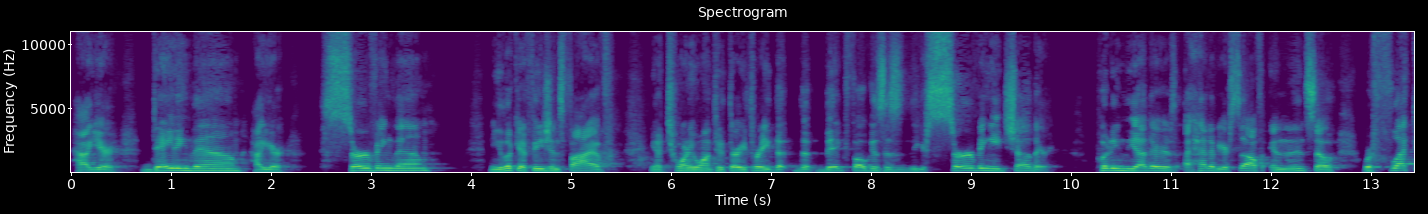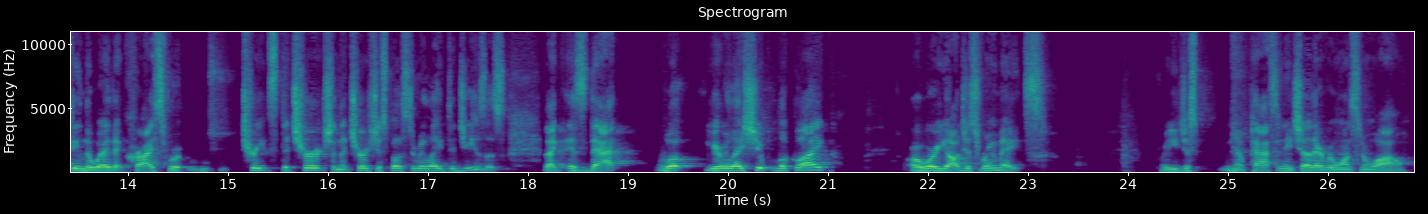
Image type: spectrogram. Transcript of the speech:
how you're dating them, how you're serving them. You look at Ephesians 5, you know, 21 through 33, the, the big focus is you're serving each other, putting the others ahead of yourself, and then so reflecting the way that Christ re- treats the church and the church is supposed to relate to Jesus. Like, is that what your relationship look like? Or were y'all just roommates? Were you just, you know, passing each other every once in a while?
